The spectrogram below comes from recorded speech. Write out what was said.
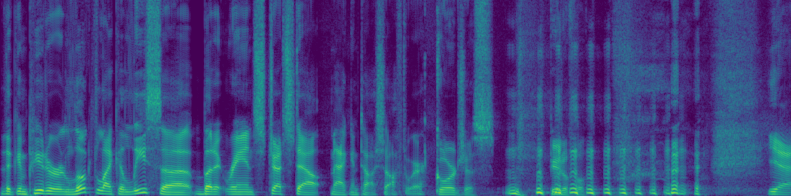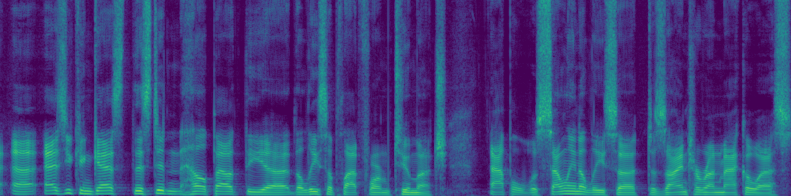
the computer looked like a Lisa, but it ran stretched out Macintosh software. Gorgeous. Beautiful. yeah. Uh, as you can guess, this didn't help out the uh, the Lisa platform too much. Apple was selling a Lisa designed to run Mac OS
